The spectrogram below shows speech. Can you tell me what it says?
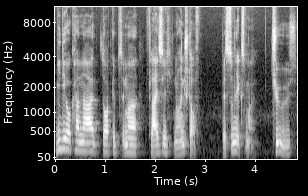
Videokanal, dort gibt es immer fleißig neuen Stoff. Bis zum nächsten Mal. Tschüss.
